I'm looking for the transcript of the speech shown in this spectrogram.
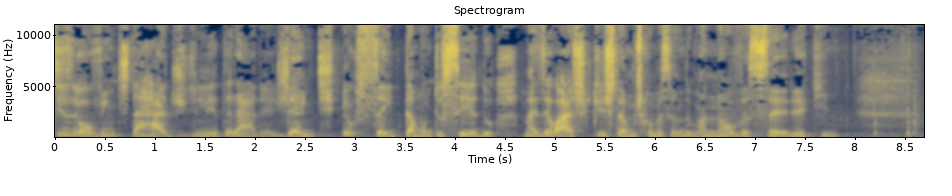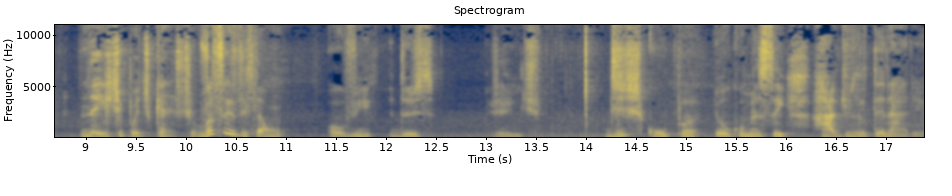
Ouvintes e ouvintes da Rádio Literária. Gente, eu sei que tá muito cedo, mas eu acho que estamos começando uma nova série aqui neste podcast. Vocês estão ouvidos? Gente, desculpa, eu comecei Rádio Literária.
